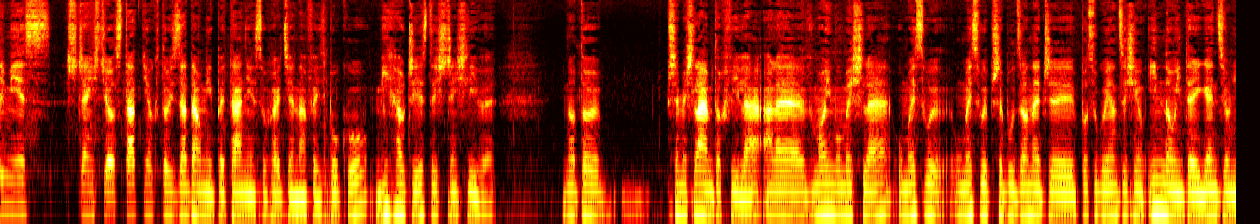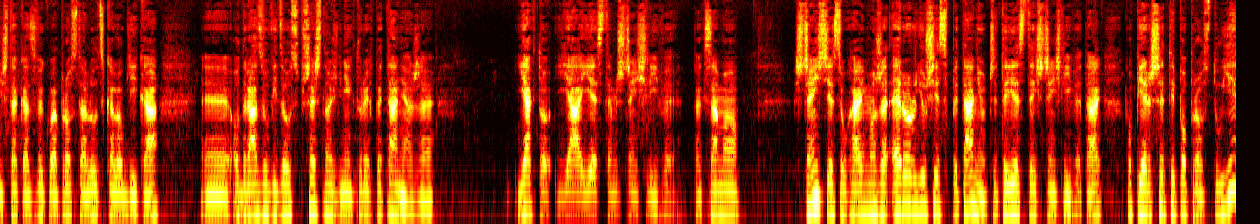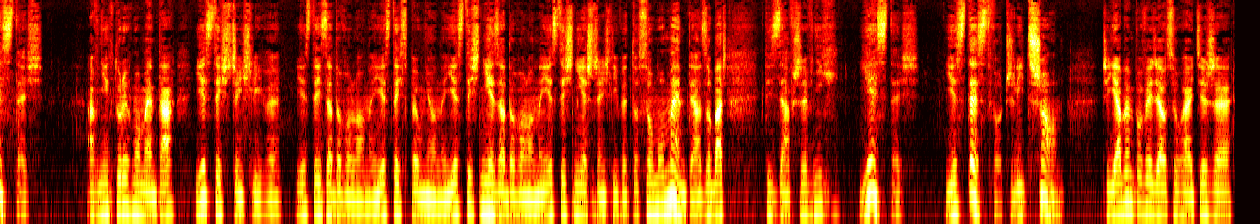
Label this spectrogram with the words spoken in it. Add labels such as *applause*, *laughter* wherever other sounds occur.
Czym jest szczęście? Ostatnio ktoś zadał mi pytanie, słuchajcie, na Facebooku. Michał, czy jesteś szczęśliwy? No to przemyślałem to chwilę, ale w moim umyśle umysły, umysły przebudzone czy posługujące się inną inteligencją niż taka zwykła, prosta ludzka logika yy, od razu widzą sprzeczność w niektórych pytaniach, że jak to ja jestem szczęśliwy? Tak samo szczęście, słuchaj, może error już jest w pytaniu, czy ty jesteś szczęśliwy, tak? Po pierwsze, ty po prostu jesteś. A w niektórych momentach jesteś szczęśliwy, jesteś zadowolony, jesteś spełniony, jesteś niezadowolony, jesteś nieszczęśliwy. To są momenty, a zobacz, ty zawsze w nich jesteś. Jestestwo, czyli trzon. Czyli ja bym powiedział, słuchajcie, że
